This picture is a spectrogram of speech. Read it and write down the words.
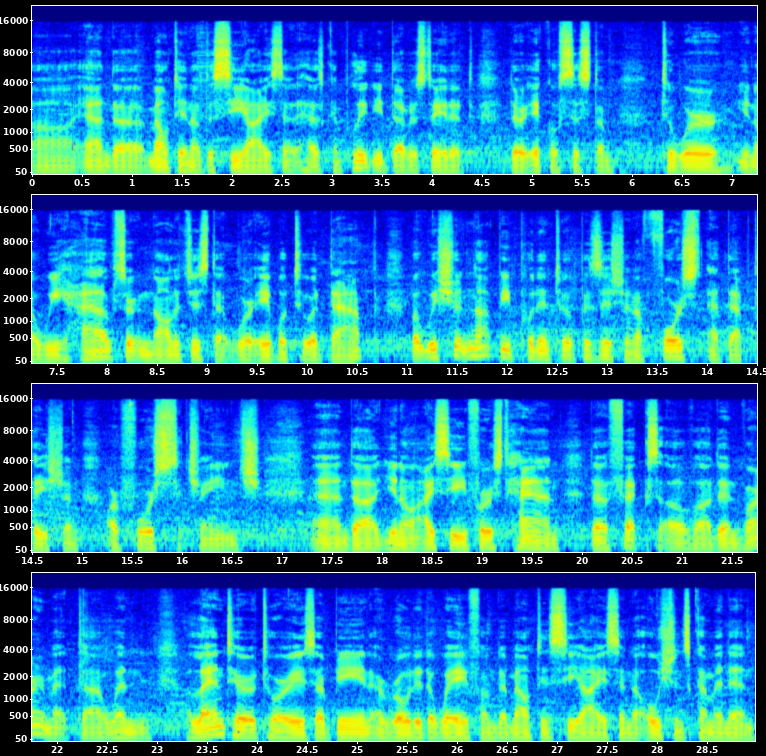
uh, and the melting of the sea ice that has completely devastated their ecosystem to where you know we have certain knowledges that we're able to adapt but we should not be put into a position of forced adaptation or forced change. And uh, you know I see firsthand the effects of uh, the environment uh, when land territories are being eroded away from the melting sea ice and the oceans coming in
